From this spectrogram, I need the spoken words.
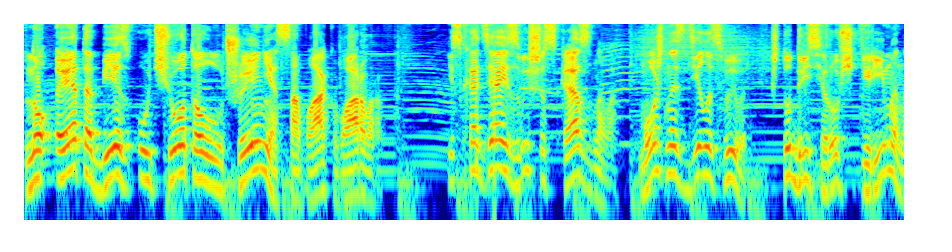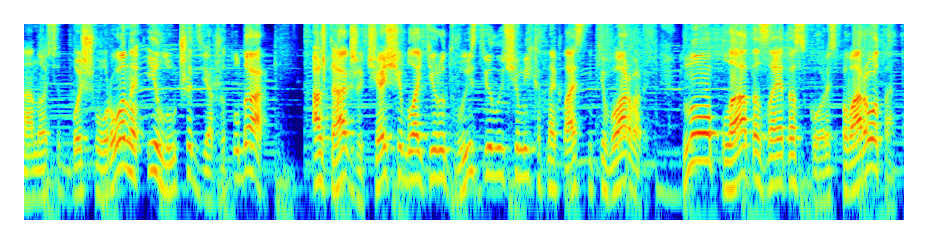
Но это без учета улучшения собак-варваров. Исходя из вышесказанного, можно сделать вывод, что дрессировщики Рима наносят больше урона и лучше держат удар. А также чаще блокируют выстрелы, чем их одноклассники-варвары. Но плата за это скорость поворота –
